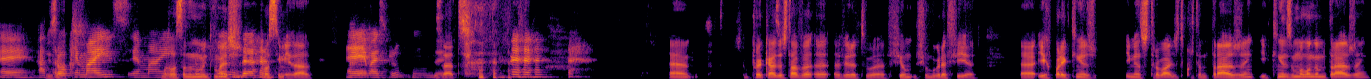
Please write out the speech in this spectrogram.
É, a Exato. troca é mais, é mais. Uma relação de muito mais proximidade. É, mais profundo. É. Exato. uh, por acaso, eu estava a, a ver a tua film, filmografia uh, e reparei que tinhas imensos trabalhos de curta-metragem e que tinhas uma longa-metragem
